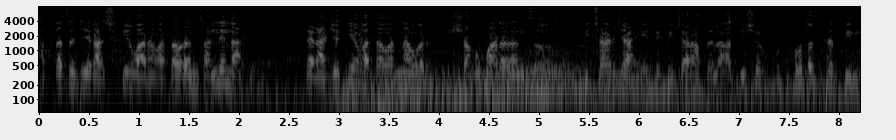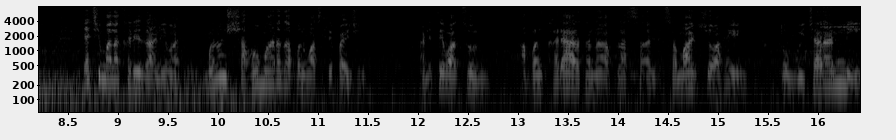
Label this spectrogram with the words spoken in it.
आत्ताचं जे राजकीय वारा वातावरण चाललेलं आहे त्या राजकीय वातावरणावर शाहू महाराजांचं विचार जे आहे ते विचार आपल्याला अतिशय उद्बोधक ठरतील याची मला खरी जाणीव आहे. म्हणून शाहू महाराज आपण वाचले पाहिजे. आणि ते वाचून आपण खऱ्या अर्थानं आपला स समाज जो आहे तो विचारांनी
